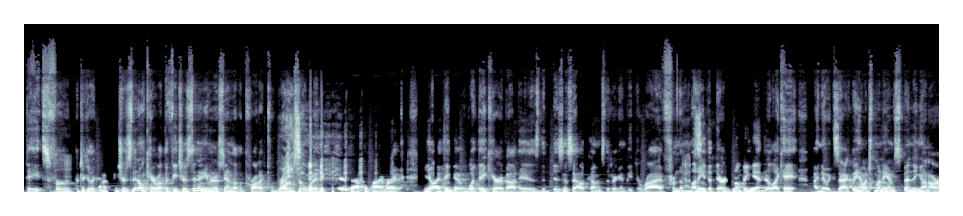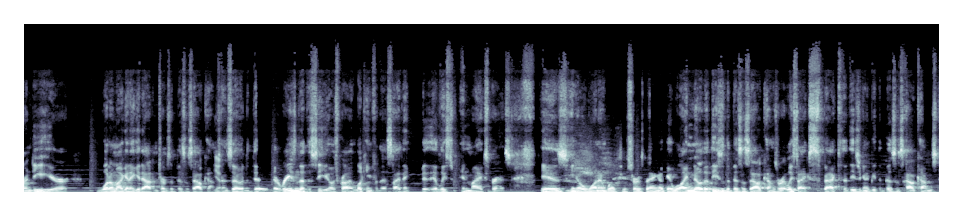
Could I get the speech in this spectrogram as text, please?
dates for mm-hmm. particular kind of features. They don't care about the features. They don't even understand how the product works right. or what it is half the time, right? You know, I think that what they care about is the business outcomes that are going to be derived from the Absolutely. money that they're dumping in. They're like, hey, I know exactly how much money I'm spending on R and D here what am I going to get out in terms of business outcomes? Yep. And so the, the reason that the CEO is probably looking for this, I think, at least in my experience, is you know one in which you're sort of saying, okay, well, I know that these are the business outcomes, or at least I expect that these are going to be the business outcomes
